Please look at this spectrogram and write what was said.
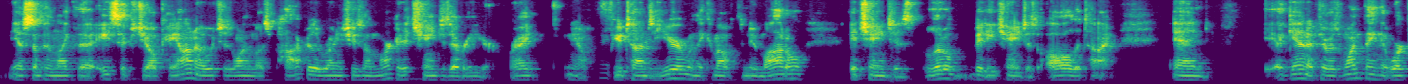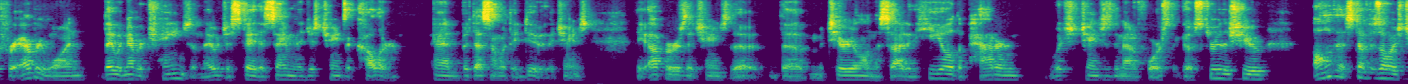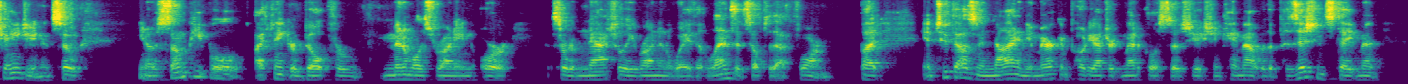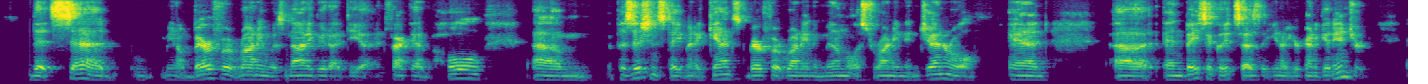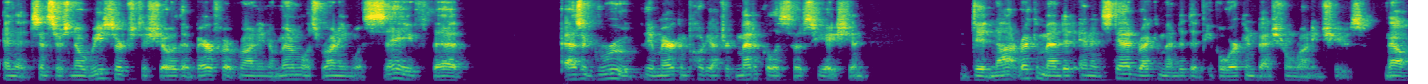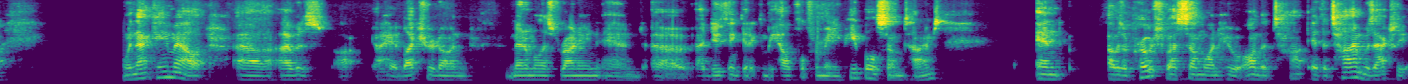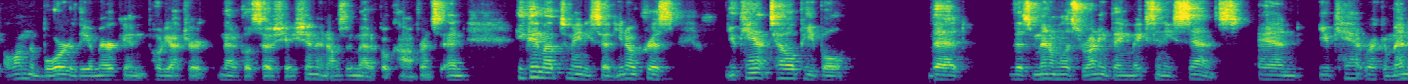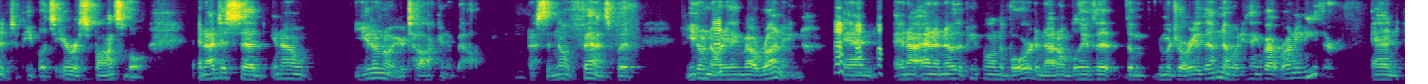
you know, something like the Asics Gel Kayano, which is one of the most popular running shoes on the market, it changes every year, right? You know, a few times a year when they come out with a new model, it changes, little bitty changes all the time. And again, if there was one thing that worked for everyone, they would never change them. They would just stay the same. They just change the color. And but that's not what they do. They change the uppers. They change the the material on the side of the heel, the pattern which changes the amount of force that goes through the shoe. All that stuff is always changing. And so, you know, some people I think are built for minimalist running or sort of naturally run in a way that lends itself to that form. But in 2009, the American Podiatric Medical Association came out with a position statement that said, you know, barefoot running was not a good idea. In fact, they had a whole um, position statement against barefoot running and minimalist running in general. And uh, and basically, it says that you know you're going to get injured, and that since there's no research to show that barefoot running or minimalist running was safe, that as a group, the American Podiatric Medical Association did not recommend it, and instead recommended that people wear conventional running shoes. Now, when that came out, uh, I was uh, I had lectured on minimalist running, and uh, I do think that it can be helpful for many people sometimes. And I was approached by someone who, on the to- at the time, was actually on the board of the American Podiatric Medical Association, and I was at a medical conference. And he came up to me and he said, "You know, Chris, you can't tell people that this minimalist running thing makes any sense, and you can't recommend it to people. It's irresponsible." And I just said, "You know, you don't know what you're talking about." I said, "No offense, but you don't know anything about running." and and I and I know that people on the board, and I don't believe that the, the majority of them know anything about running either. And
